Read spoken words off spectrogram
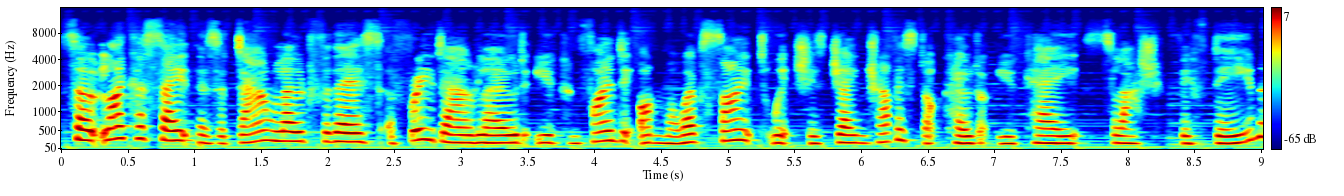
So, like I say, there's a download for this, a free download. You can find it on my website, which is janetravis.co.uk slash 15.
